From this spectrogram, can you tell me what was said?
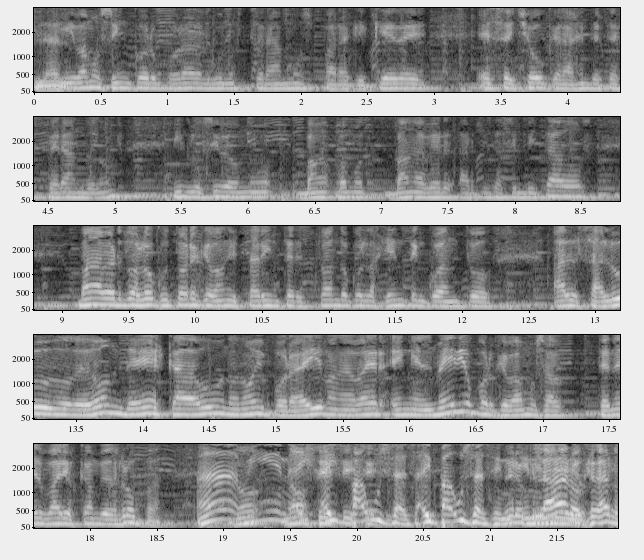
y vamos a incorporar algunos tramos para que quede ese show que la gente está esperando, ¿no? Inclusive vamos, van, vamos, van a haber artistas invitados, van a haber dos locutores que van a estar interactuando con la gente en cuanto al saludo, de dónde es cada uno, ¿no? Y por ahí van a ver en el medio porque vamos a tener varios cambios de ropa. Ah, bien, hay, pausas, hay pausas en, el claro, Claro,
